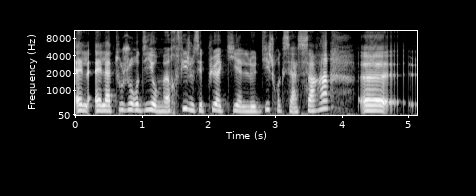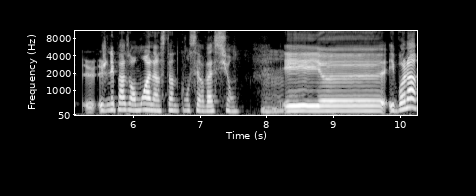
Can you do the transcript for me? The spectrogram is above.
elle, elle, a toujours dit au Murphy, je ne sais plus à qui elle le dit, je crois que c'est à Sarah, euh, je n'ai pas en moi l'instinct de conservation. Mhm. Euh, et, voilà.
